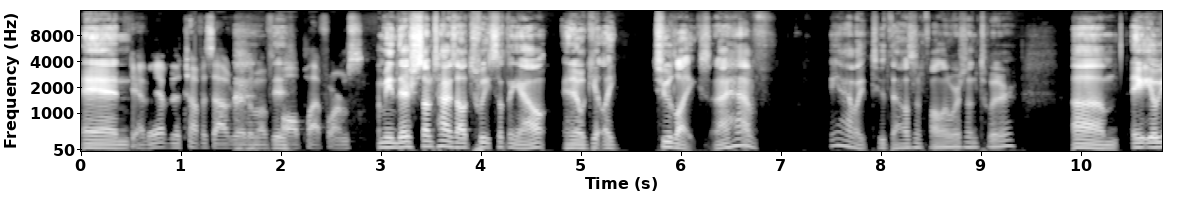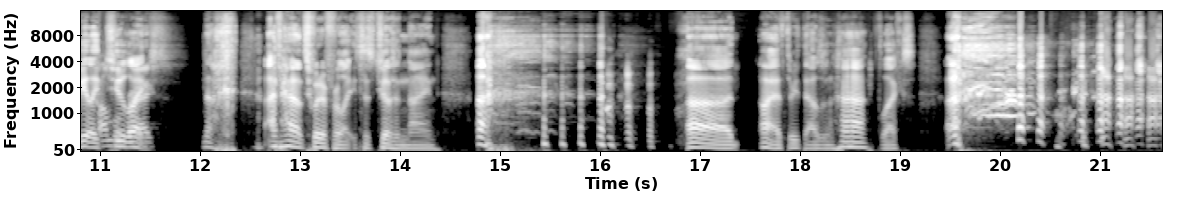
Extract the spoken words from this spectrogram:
and yeah, they have the toughest algorithm of all platforms. I mean, there's sometimes I'll tweet something out and it'll get like two likes, and I have I think I have like two thousand followers on Twitter. Um, you'll get like Humble two brag. likes. No, I've had on Twitter for like since 2009. uh, I have three thousand. Flex. Uh,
